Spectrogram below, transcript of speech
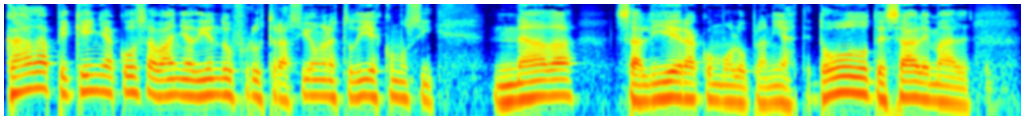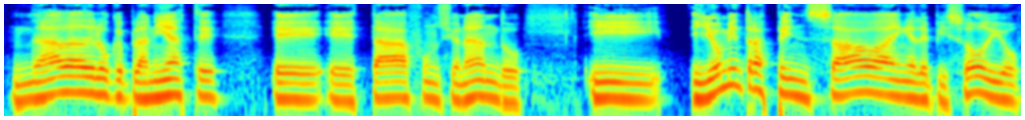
cada pequeña cosa va añadiendo frustración en estos días. Es como si nada saliera como lo planeaste. Todo te sale mal. Nada de lo que planeaste eh, eh, está funcionando. Y, y yo mientras pensaba en el episodio,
